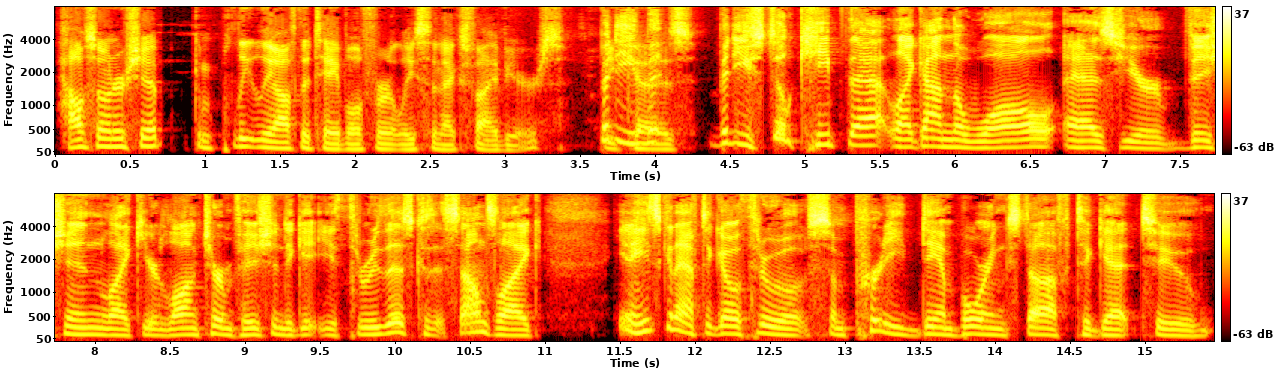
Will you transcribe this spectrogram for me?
house ownership completely off the table for at least the next five years. But you, but, but you still keep that like on the wall as your vision, like your long term vision to get you through this? Because it sounds like, you know, he's going to have to go through uh, some pretty damn boring stuff to get to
